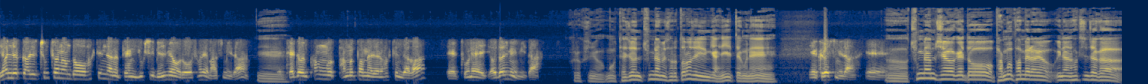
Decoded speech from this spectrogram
현재까지 충청남도 확진자는 161명으로 상당히 많습니다. 예. 예, 대전 방문, 방문 판매되는 확진자가 예, 도내 8명입니다. 그렇군요. 뭐 대전 충남이 서로 떨어져 있는 게 아니기 때문에 예, 그렇습니다. 예. 어, 충남 지역에도 방문 판매로 인한 확진자가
